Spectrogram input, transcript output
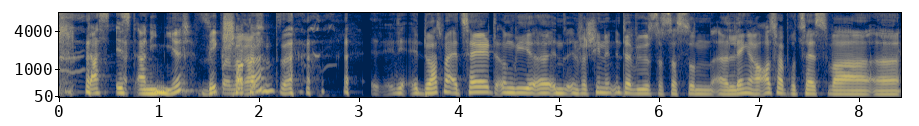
Das ist animiert. Big Shocker. Überraschend. Du hast mal erzählt, irgendwie äh, in, in verschiedenen Interviews, dass das so ein äh, längerer Auswahlprozess war, äh,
